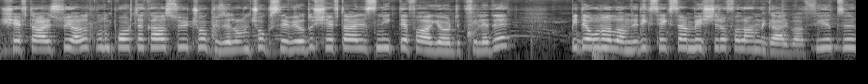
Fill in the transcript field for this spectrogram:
şeftali suyu aldık. Bunun portakal suyu çok güzel. Onu çok seviyordu. Şeftalisini ilk defa gördük filede. Bir de onu alalım dedik. 85 lira falandı galiba fiyatı.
